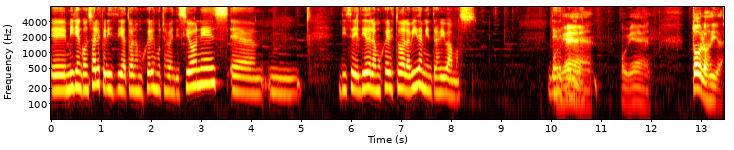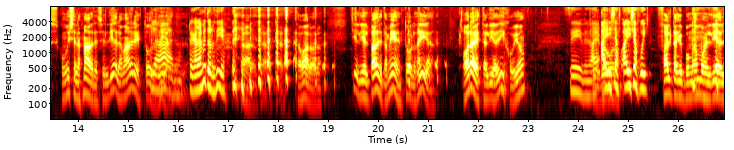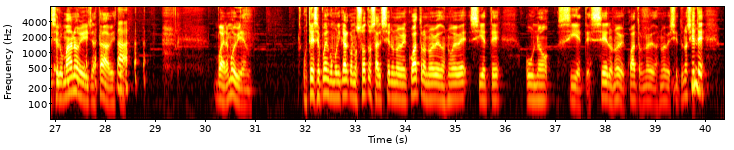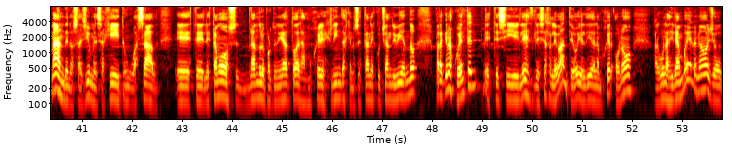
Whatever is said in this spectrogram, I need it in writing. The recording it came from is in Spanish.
eh, Miriam González, feliz día a todas las mujeres, muchas bendiciones. Eh, mm, dice, el Día de la Mujer es toda la vida mientras vivamos. Desde muy bien, muy bien. Todos los días, como dicen las madres, el Día de la Madre es todos los días. Claro, regálame todos los días. Claro, claro, claro. Está bárbaro. Sí, el Día del Padre también, todos los días. Ahora está el Día del Hijo, ¿vio? Sí, pero ahí, ya, ahí ya fui. Falta que pongamos el Día del Ser Humano y ya está, ¿viste? Bueno, muy bien. Ustedes se pueden comunicar con nosotros al 094-929-717. 094-929-717. Mándenos allí un mensajito, un WhatsApp. Este, le estamos dando la oportunidad a todas las mujeres lindas que nos están escuchando y viendo para que nos cuenten este, si les, les es relevante hoy el Día de la Mujer o no. Algunas dirán, bueno, no, yo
